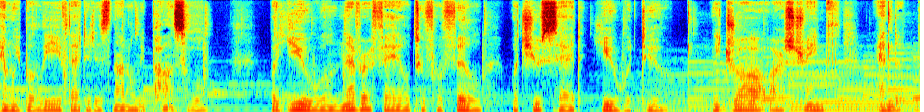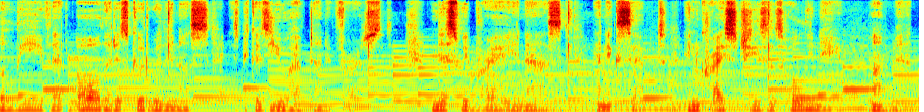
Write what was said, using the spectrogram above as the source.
and we believe that it is not only possible, but you will never fail to fulfill what you said you would do. We draw our strength and believe that all that is good within us is because you have done it first. And this we pray and ask and accept in Christ Jesus' holy name. Amen.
